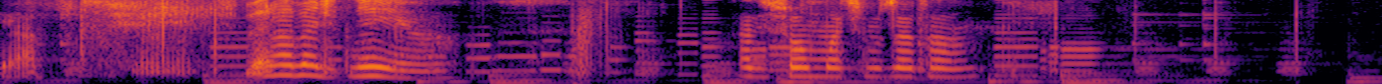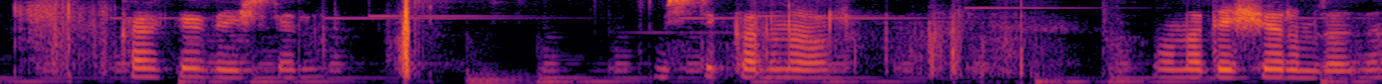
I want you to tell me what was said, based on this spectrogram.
Ya püf, beraberlik ne ya? Hadi son maçımızı atalım. Karakteri değiştirelim. Mistik kadını al. Ona deşiyorum zaten.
